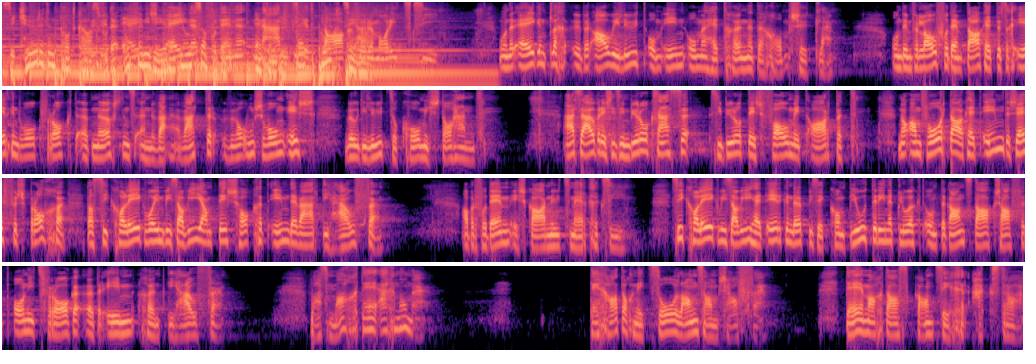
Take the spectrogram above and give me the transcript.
Sie hören den Podcast von der FMG Region einer von diesen nervigen Tagen für. Moritz gsi, wo er eigentlich über alle Leute um ihn herum den Kopf schütteln. Und im Verlauf von dem Tag hat er sich irgendwo gefragt, ob nächstens ein We- Wetterumschwung ist, weil die Leute so komisch da haben. Er selber ist in seinem Büro gesessen, sein Bürotisch voll mit Arbeit. Noch am Vortag hat ihm der Chef versprochen, dass sein Kollege, wo ihm vis-à-vis am Tisch hockt, ihm der werde helfen. Aber von dem ist gar nichts zu merken. Sein Kollege vis-à-vis hat irgendetwas in den Computer hineingeschaut und den ganzen Tag geschafft, ohne zu fragen, ob er ihm könnte helfen. Was macht der eigentlich nur? Der kann doch nicht so langsam schaffen. Der macht das ganz sicher extra,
